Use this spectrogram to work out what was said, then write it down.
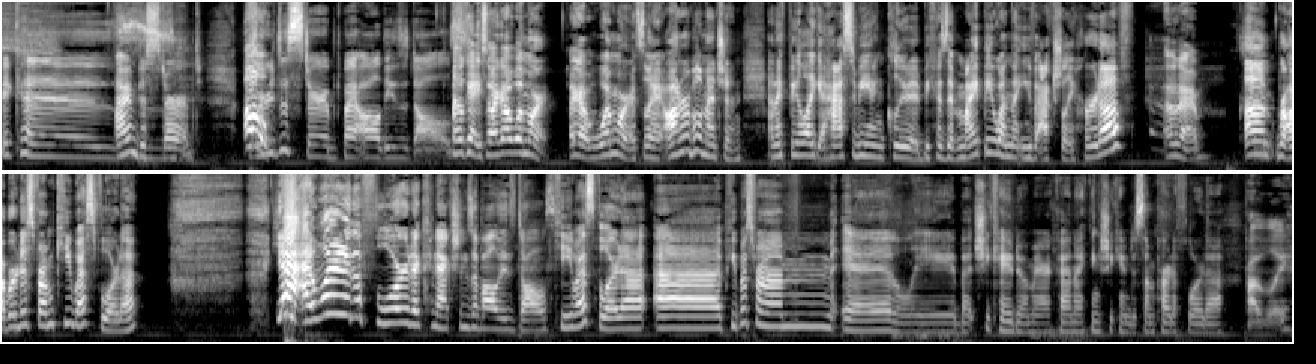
Because I'm disturbed. Oh, we're disturbed by all these dolls. Okay, so I got one more. I got one more. It's my honorable mention, and I feel like it has to be included because it might be one that you've actually heard of. Okay. Um, Robert is from Key West, Florida. Yeah, I wanted the Florida connections of all these dolls. Key West, Florida. Uh, Peepa's from Italy, but she came to America, and I think she came to some part of Florida. Probably.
